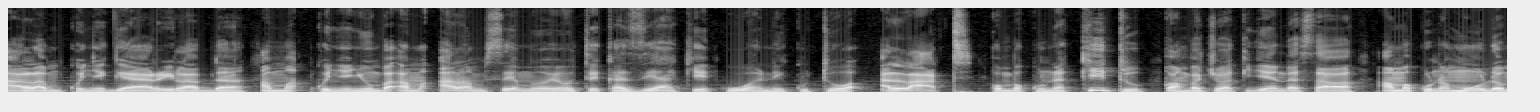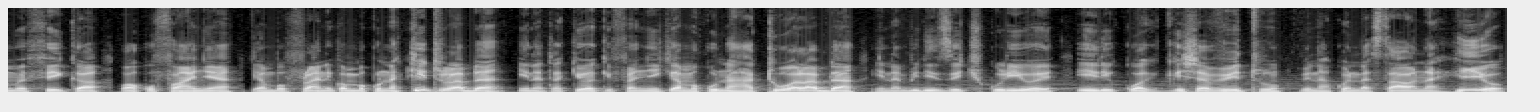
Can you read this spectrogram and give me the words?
alam kwenye gari labda ama kwenye nyumba ama alam sehemu yoyote kazi yake huwa ni kutoa alert kwamba kuna kitu ambacho hakijaenda sawa ama kuna muda umefika wa kufanya jambo fulani kwamba kuna kitu labda inatakiwa kifanyike ama kuna hatua labda inabidi zichukuliwe ili kuhakikisha vitu vinakwenda sawa. Na hiyo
